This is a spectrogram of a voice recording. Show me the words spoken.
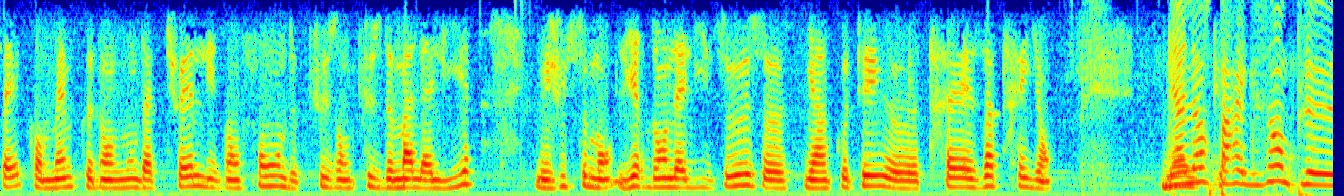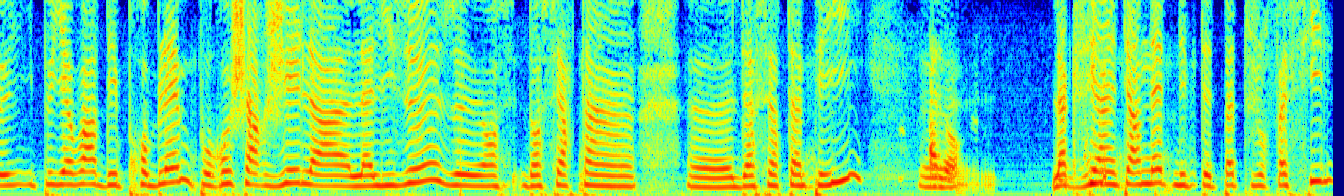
sait quand même que dans le monde actuel, les enfants ont de plus en plus de mal à lire. Mais justement, lire dans la liseuse, euh, il y a un côté très attrayant. Mais Donc, alors, par exemple, il peut y avoir des problèmes pour recharger la, la liseuse en, dans certains dans certains pays. alors, l'accès à Internet n'est peut-être pas toujours facile.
